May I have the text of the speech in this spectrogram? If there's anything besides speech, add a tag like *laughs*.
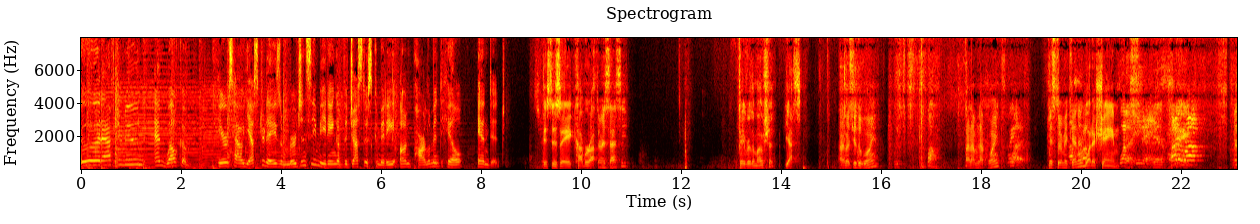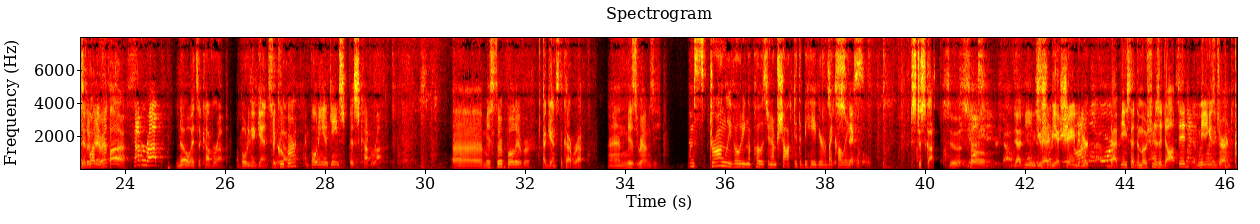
Good afternoon and welcome. Here's how yesterday's emergency meeting of the Justice Committee on Parliament Hill ended. This is a cover up. Mr. Ehsassi? Favor the motion? Yes. Uh, Monsieur Drouin? Madame Lapointe? Mr. McKinnon? What a shame. What a shame. Cover up! Mr. Barrett? Cover up! No, it's a cover up. I'm voting against. Mr. the Cooper? cover-up. I'm voting against this cover up. Uh, Mr. Poilievre? Against the cover up. And Ms. Ramsey? I'm strongly voting opposed, and I'm shocked at the behavior of my colleagues. Despicable. It's disgusting. So, So, that being You said, should be ashamed of your. that being said, the motion is adopted. Meeting is adjourned.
